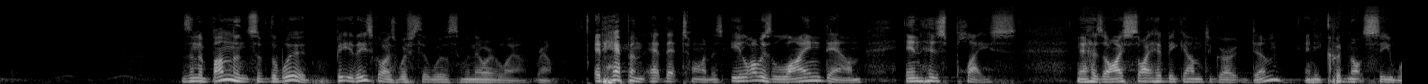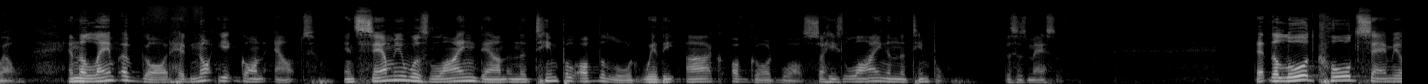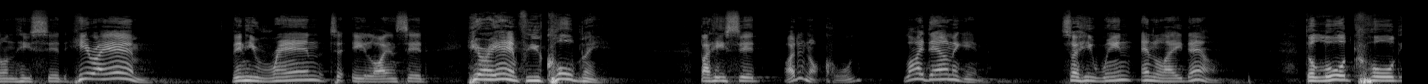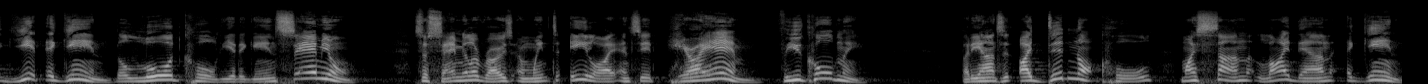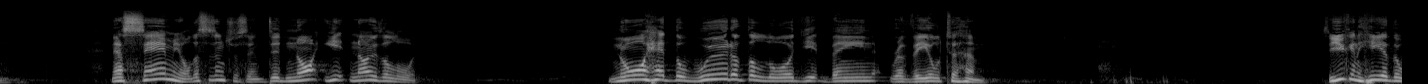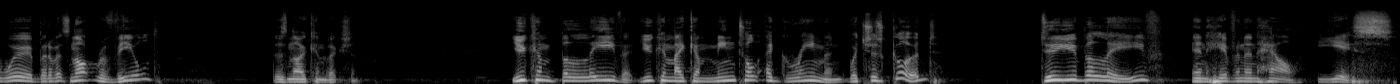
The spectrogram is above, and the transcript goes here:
There's an abundance of the word. Bet these guys wished there was when they were around. It happened at that time as Eli was lying down in his place. Now his eyesight had begun to grow dim, and he could not see well. And the lamp of God had not yet gone out, and Samuel was lying down in the temple of the Lord where the ark of God was. So he's lying in the temple. This is massive. That the Lord called Samuel, and he said, Here I am. Then he ran to Eli and said, Here I am, for you called me. But he said, I did not call you. Lie down again. So he went and lay down. The Lord called yet again. The Lord called yet again Samuel. So Samuel arose and went to Eli and said, Here I am, for you called me. But he answered, I did not call my son, lie down again. Now, Samuel, this is interesting, did not yet know the Lord, nor had the word of the Lord yet been revealed to him. So you can hear the word, but if it's not revealed, there's no conviction. You can believe it. You can make a mental agreement, which is good. Do you believe in heaven and hell? Yes.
